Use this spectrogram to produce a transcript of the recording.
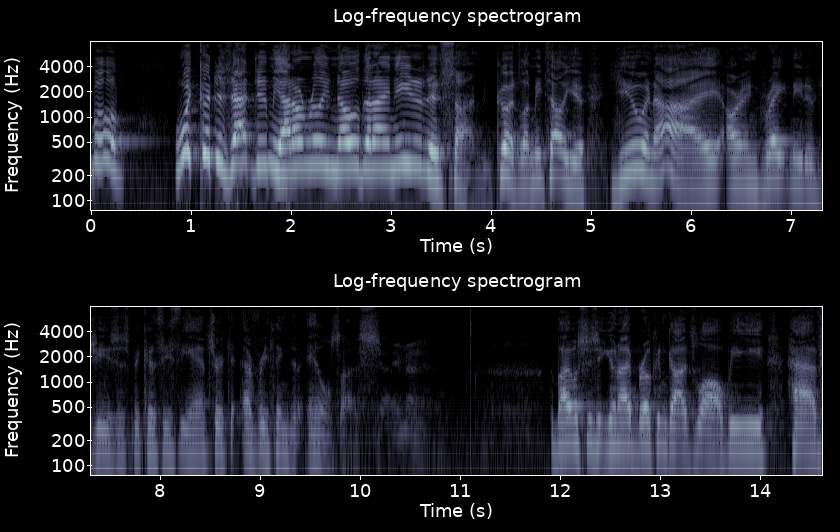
Well, what good does that do me? I don't really know that I needed his son. Good, let me tell you, you and I are in great need of Jesus because he's the answer to everything that ails us. The Bible says that you and I have broken God's law. We have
